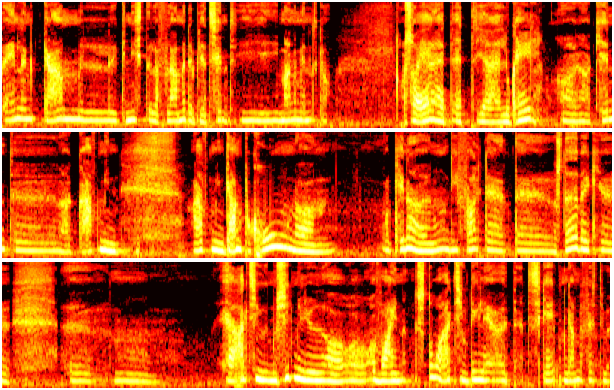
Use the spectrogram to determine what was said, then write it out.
der er en eller anden gammel gnist eller flamme, der bliver tændt i, i mange mennesker. Og så er, at, at jeg er lokal, og jeg har kendt, øh, har haft min, haft min gang på krogen, og, og kender nogle af de folk, der, der jo stadigvæk øh, øh, er aktive i musikmiljøet, og, og, og var en stor aktiv del af at, at skabe den gamle festival.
